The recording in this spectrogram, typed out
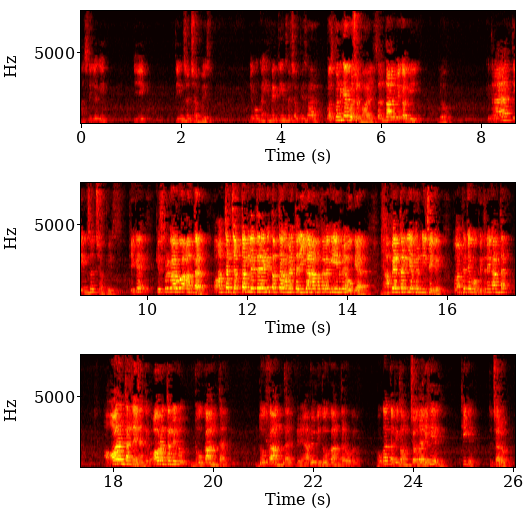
हासिल लगे। एक, तीन सौ छब्बीस। देखो कहीं पे तीन सौ छब्बीस आ रहा बस बन गया क्वेश्चन भाई। संतानवे का बी लो। कितना आया? तीन सौ छब्बीस। ठीक है? किस प्रकार हुआ? अंतर। तो अंतर जब तक लेते रहेंगे, तब तक हमें तरीका ना पता लगे, इनमें हो क्या है। यहाँ पे अंतर लिया, फिर नीचे गए। तो यहाँ पे देखो, कितने का अंतर? और अंतर लेना देखो, और अंतर ले लो। दो का अंतर। दो का अंतर। फिर यहाँ पे भी दो का अंतर होगा। होगा तभी तो हम चौदह लिखे थे। ठीक है? तो चलो।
